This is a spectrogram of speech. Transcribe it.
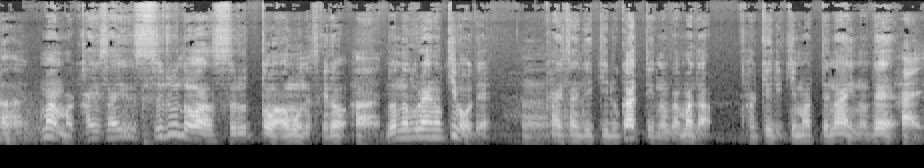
うはい。まあまあ開催するのはするとは思うんですけど、はい。どのぐらいの規模でうん。開催できるかっていうのがまだはっきり決まってないので、はい。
